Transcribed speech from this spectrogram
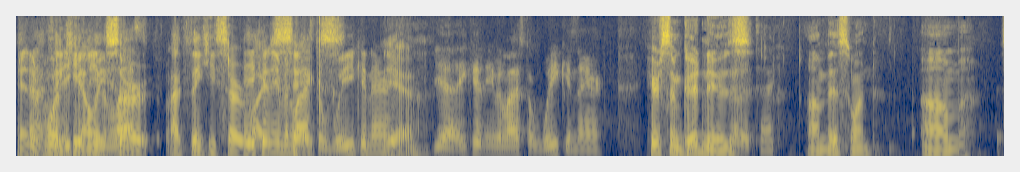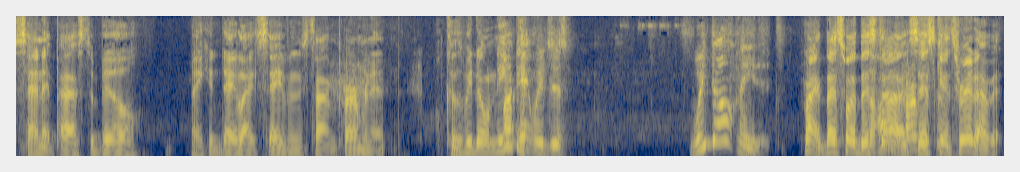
and, And I think he he, only served. I think he served He like couldn't even six. last a week in there. Yeah. Yeah, he couldn't even last a week in there. Here's some good news on this one. Um, Senate passed a bill making daylight savings time permanent because we don't need Why it. can't we just? We don't need it. Right, that's what this does. This gets rid of it.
